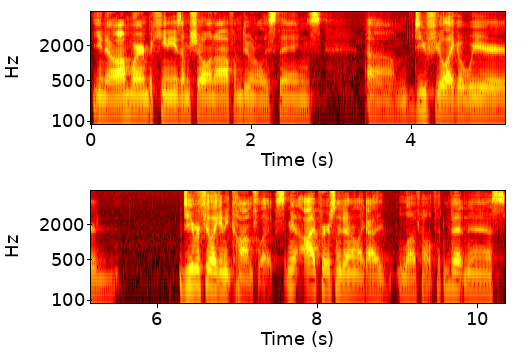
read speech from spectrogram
you know, I'm wearing bikinis, I'm showing off, I'm doing all these things. Um, do you feel like a weird? Do you ever feel like any conflicts? I mean, I personally don't. Like, I love health and fitness.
